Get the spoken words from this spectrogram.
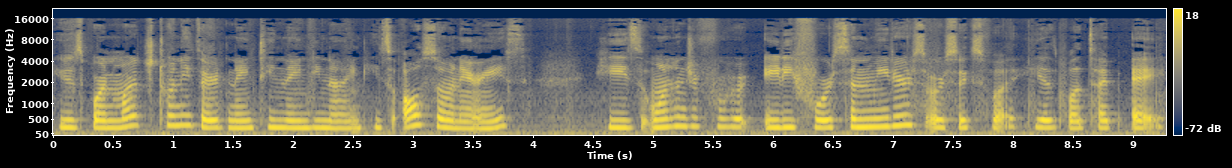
He was born March 23rd, 1999. He's also an Aries. He's 184 centimeters or 6 foot. He has blood type A.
